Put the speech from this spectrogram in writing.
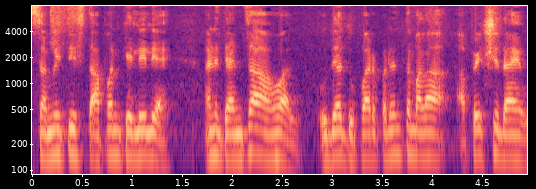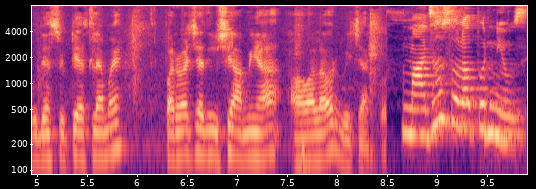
समिती स्थापन केलेली आहे. आणि त्यांचा अहवाल उद्या दुपारपर्यंत मला अपेक्षित आहे. उद्या सुट्टी असल्यामुळे परवाच्या दिवशी आम्ही ह्या अहवालावर विचार करू. माझं सोलापूर न्यूज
